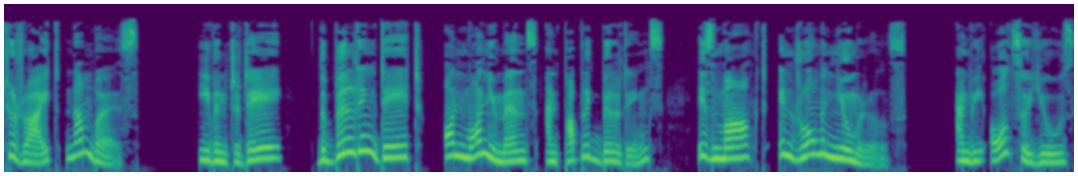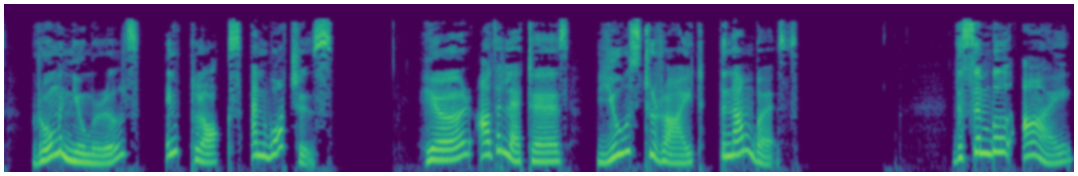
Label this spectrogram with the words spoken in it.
to write numbers. Even today, the building date on monuments and public buildings is marked in Roman numerals, and we also use Roman numerals in clocks and watches. Here are the letters used to write the numbers. The symbol I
